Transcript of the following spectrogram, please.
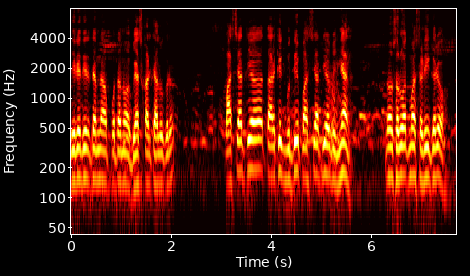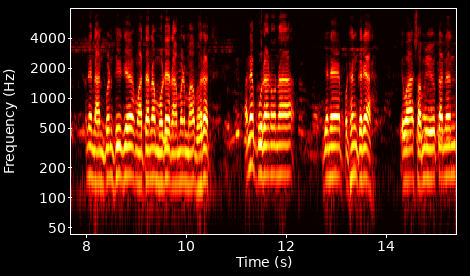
ધીરે ધીરે તેમના પોતાનો અભ્યાસકાળ ચાલુ કર્યો. પાશ્ચાત્ય તાર્કિક બુદ્ધિ, પાશ્ચાત્ય વિજ્ઞાનનો શરૂઆતમાં સ્ટડી કર્યો. અને નાનપણથી જ માતાના મોઢે રામાયણ મહાભારત અને પુરાણોના જેને પઠન કર્યા એવા સ્વામી વિવેકાનંદ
